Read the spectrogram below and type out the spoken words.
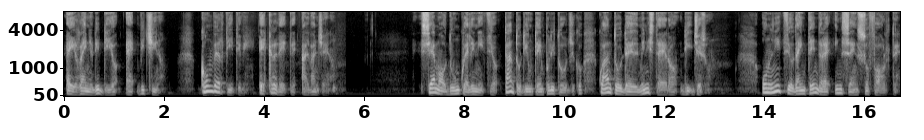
e il regno di Dio è vicino. Convertitevi e credete al Vangelo. Siamo dunque all'inizio tanto di un tempo liturgico quanto del ministero di Gesù. Un inizio da intendere in senso forte.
